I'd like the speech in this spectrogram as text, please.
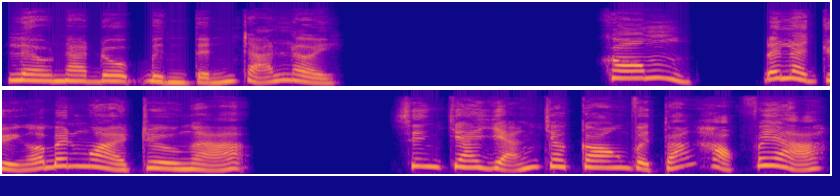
Leonardo bình tĩnh trả lời. Không, đây là chuyện ở bên ngoài trường ạ. À. Xin cha giảng cho con về toán học với ạ. À.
